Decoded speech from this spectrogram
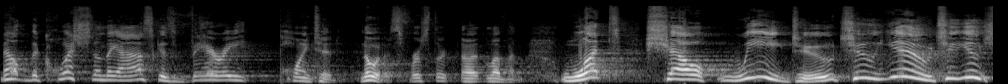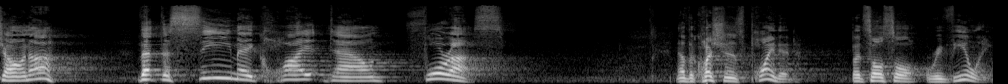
Now, the question they ask is very pointed. Notice verse uh, 11. What shall we do to you, to you, Jonah, that the sea may quiet down for us? Now, the question is pointed, but it's also revealing.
